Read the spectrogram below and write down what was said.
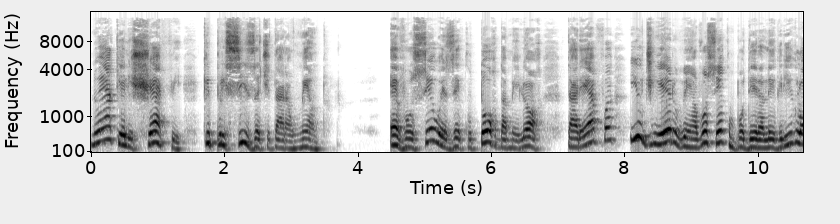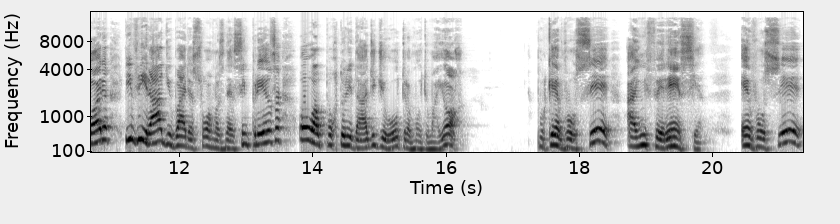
Não é aquele chefe que precisa te dar aumento. É você o executor da melhor tarefa e o dinheiro vem a você com poder, alegria e glória e virá de várias formas nessa empresa ou a oportunidade de outra muito maior. Porque é você a inferência, é você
